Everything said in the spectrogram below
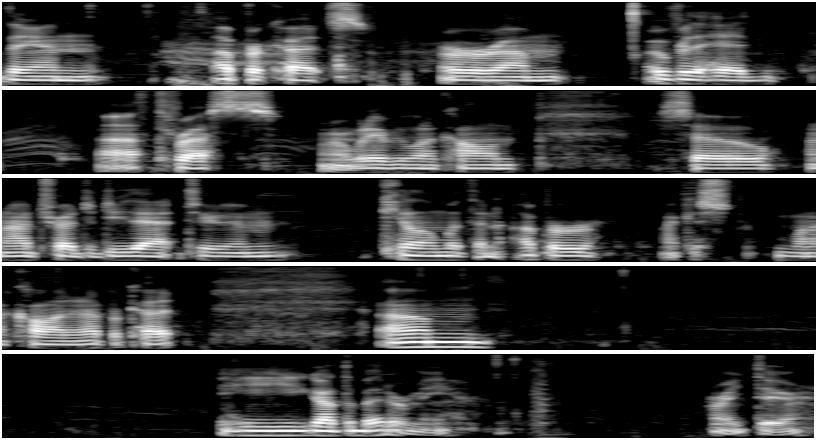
than uppercuts or um, over the head uh, thrusts or whatever you want to call them. So when I tried to do that to him, kill him with an upper, I guess you want to call it an uppercut, um, he got the better of me. Right there.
